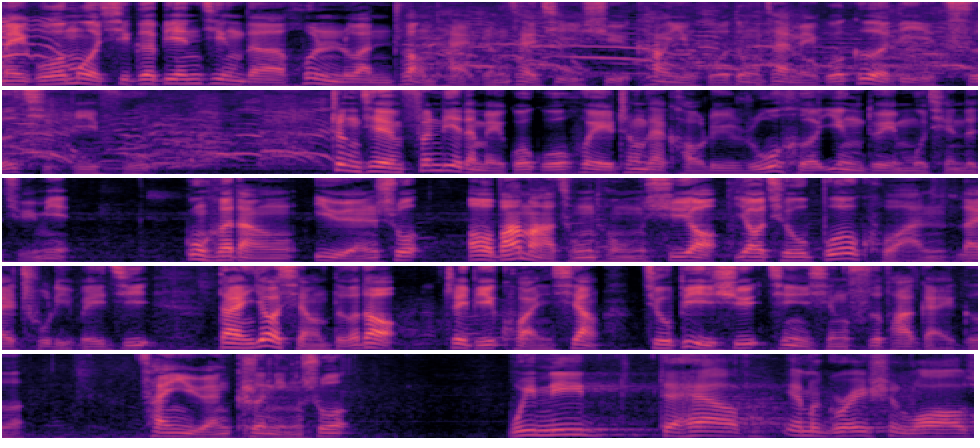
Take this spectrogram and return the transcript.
美国墨西哥边境的混乱状态仍在继续，抗议活动在美国各地此起彼伏。政见分裂的美国国会正在考虑如何应对目前的局面。共和党议员说，奥巴马总统需要要求拨款来处理危机，但要想得到这笔款项，就必须进行司法改革。参议员科宁说：“We need to have immigration laws.”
